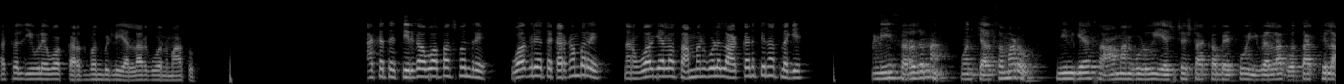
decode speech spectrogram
ಅಷ್ಟ್ರಲ್ಲಿ ಇವಳೆ ಹೋಗಿ ಕರೆದು ಬಂದ್ಬಿಡ್ಲಿ ಎಲ್ಲರಿಗೂ ಒಂದು ಮಾತು. ಯಾಕತ್ತೆ ತಿರ್ಗಾ ವಾಪಸ್ ಬಂದ್ರಿ? ಹೋಗ್ರಿ ಅಂತ ಕರ್ಕೊಂಬರ್ರಿ ನಾನು ಹೋಗಿ ಎಲ್ಲ ಸಾಮಾನುಗಳೆಲ್ಲ ಹಾಕೊಂತೀನಿ ಅತ್ಲಾಗೆ. ನೀ ಸರೋಜಮ್ಮ ಒಂದ್ ಕೆಲಸ ಮಾಡು. ನಿನ್ಗೆ ಸಾಮಾನುಗಳು ಎಷ್ಟೆಷ್ಟ್ ಹಾಕಬೇಕು ಇವೆಲ್ಲ ಗೊತ್ತಾಗ್ತಿಲ್ಲ.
